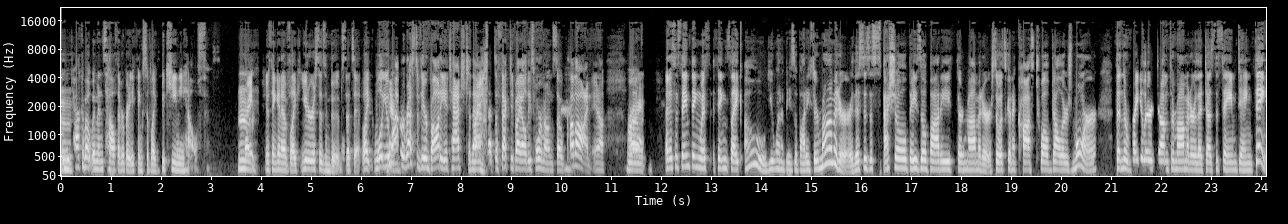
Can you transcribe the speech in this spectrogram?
when we talk about women's health, everybody thinks of like bikini health. Mm. Right? You're thinking of like uteruses and boobs. That's it. Like, well, you yeah. have a rest of your body attached to that right. that's affected by all these hormones. So come on, you know. Right. Um, and it's the same thing with things like, oh, you want a basal body thermometer. This is a special basal body thermometer. So it's going to cost $12 more than the regular dumb thermometer that does the same dang thing.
